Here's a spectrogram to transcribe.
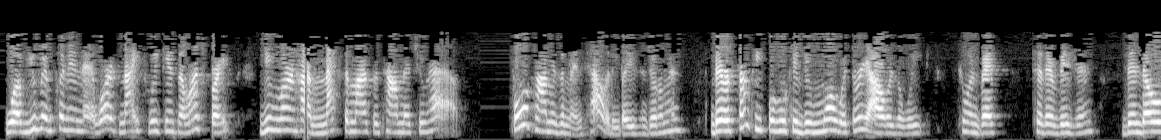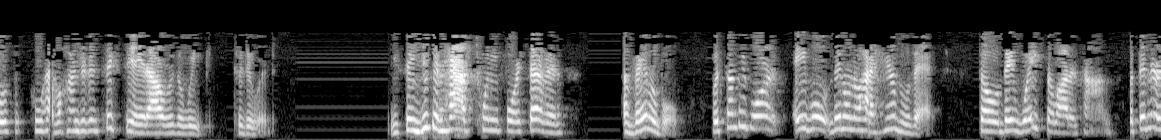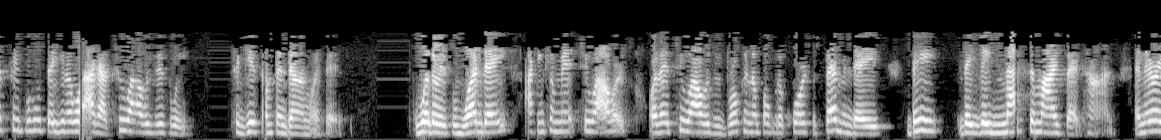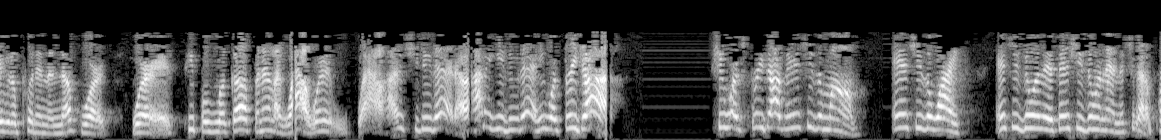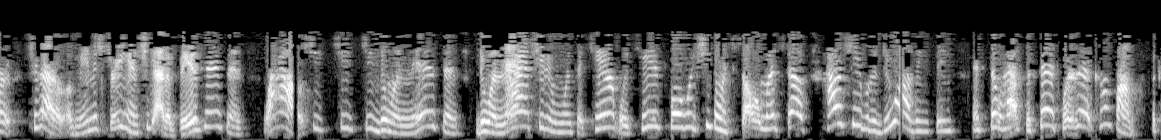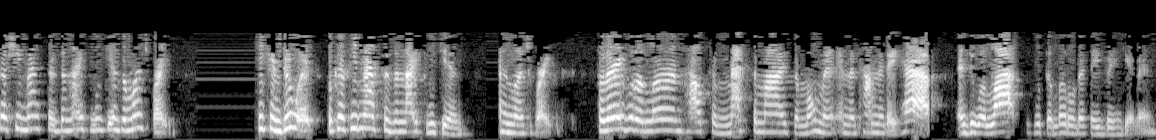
Well, if you've been putting in that work, nights, weekends, and lunch breaks, you've learned how to maximize the time that you have. Full time is a mentality, ladies and gentlemen. There are some people who can do more with three hours a week to invest to their vision than those who have 168 hours a week to do it. You see, you can have 24-7 available, but some people aren't able, they don't know how to handle that. So they waste a lot of time. But then there's people who say, you know what, I got two hours this week to get something done with it. Whether it's one day I can commit two hours or that two hours is broken up over the course of seven days, they they they maximize that time and they're able to put in enough work. Whereas people look up and they're like, "Wow, what? Wow, how did she do that? How did he do that? He worked three jobs. She works three jobs, and she's a mom, and she's a wife, and she's doing this, and she's doing that, and she got a per, she got a ministry, and she got a business, and wow, she she she's doing this and doing that. She didn't went to camp with kids for a week. She's doing so much stuff. How is she able to do all these things and still have success? Where did that come from? Because she mastered the nice weekends and lunch breaks. He can do it because he mastered the nice weekends and lunch breaks. So they're able to learn how to maximize the moment and the time that they have and do a lot with the little that they've been given.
